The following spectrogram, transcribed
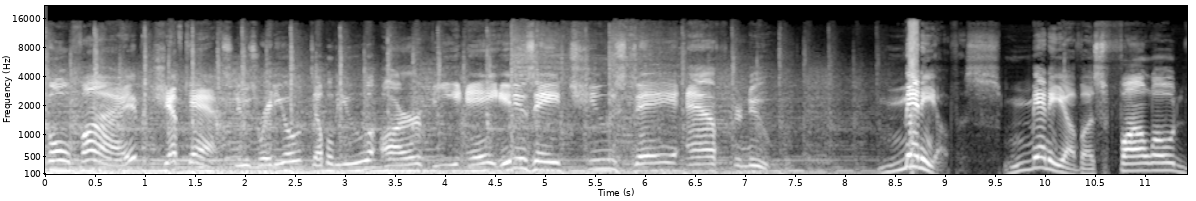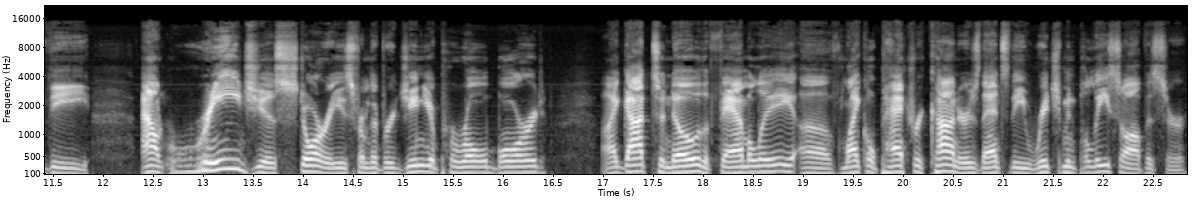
Five oh five, Jeff Katz, News Radio WRVA. It is a Tuesday afternoon. Many of us, many of us followed the outrageous stories from the Virginia Parole Board. I got to know the family of Michael Patrick Connors. That's the Richmond police officer,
